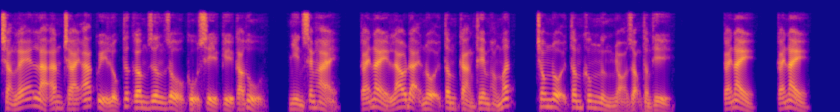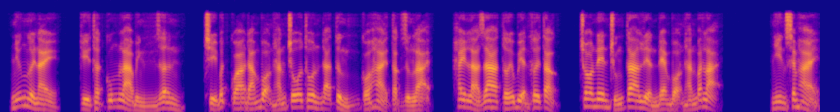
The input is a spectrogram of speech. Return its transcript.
Chẳng lẽ là ăn trái ác quỷ lục thức âm dương rổ cụ xỉ kỳ cao thủ nhìn xem hải, cái này lao đại nội tâm càng thêm hỏng mất, trong nội tâm không ngừng nhỏ giọng thầm thì. Cái này cái này, những người này, kỳ thật cũng là bình dân, chỉ bất quá đám bọn hắn chỗ thôn đã từng có hải tặc dừng lại, hay là ra tới biển khơi tặc, cho nên chúng ta liền đem bọn hắn bắt lại. Nhìn xem hải,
